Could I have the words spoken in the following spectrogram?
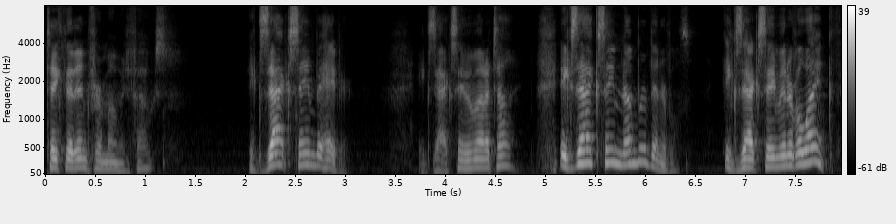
Take that in for a moment, folks. Exact same behavior. Exact same amount of time. Exact same number of intervals. Exact same interval length.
